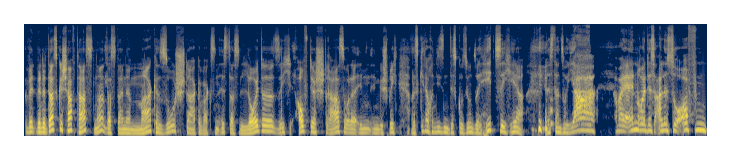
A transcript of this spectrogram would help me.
wenn, wenn du das geschafft hast, ne, dass deine Marke so stark gewachsen ist, dass Leute sich auf der Straße oder in, in Gesprächen, und es geht auch in diesen Diskussionen so hitzig her, ja. und ist dann so, ja, aber bei Android ist alles so offen,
